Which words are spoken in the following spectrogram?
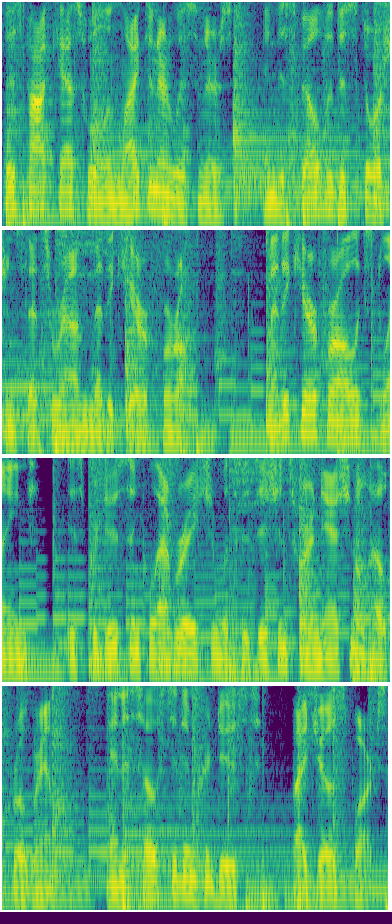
This podcast will enlighten our listeners and dispel the distortions that surround Medicare for All. Medicare for All Explained is produced in collaboration with Physicians for a National Health Program and is hosted and produced by Joe Sparks.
